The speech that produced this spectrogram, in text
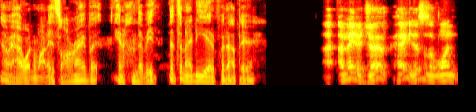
I mean, I wouldn't want it. It's all right, but you know, that'd be that's an idea to put out there. I, I made a joke. Hey, this is the one.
